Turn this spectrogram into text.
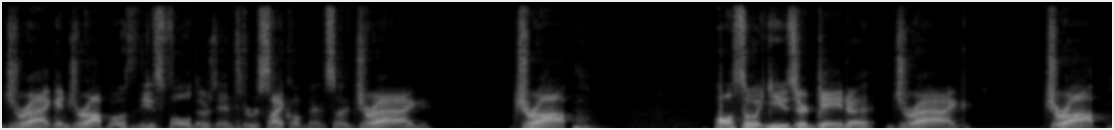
drag and drop both of these folders into the recycle bin. So drag, drop. Also with user data, drag, drop.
